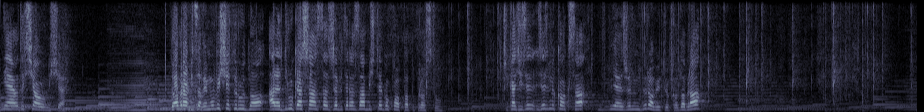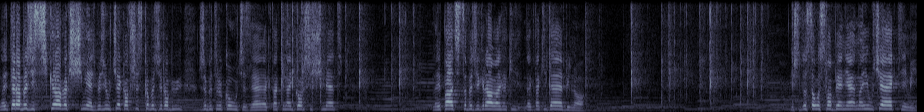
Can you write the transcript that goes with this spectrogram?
nie, odechciało mi się. Dobra widzowie, mówi się trudno, ale druga szansa, żeby teraz zabić tego chłopa po prostu. Czekajcie, zje- koksa. Nie, żebym wyrobił tylko, dobra? No i teraz będzie grał jak śmieć, będzie uciekał, wszystko będzie robił, żeby tylko uciec, nie? Jak taki najgorszy śmieć. No i patrz, co będzie grał jak taki, jak taki debil, no. Jeszcze dostał osłabienie, no i ucieknie mi.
